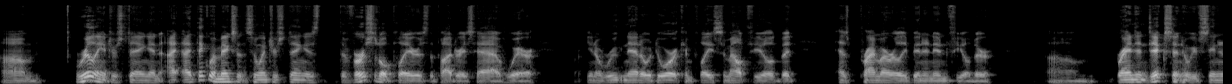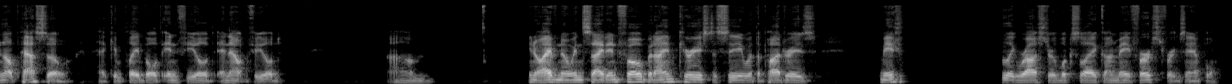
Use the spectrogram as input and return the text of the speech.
um, really interesting. And I, I, think what makes it so interesting is the versatile players the Padres have, where you know Rougned Odor can play some outfield, but has primarily been an infielder. Um, Brandon Dixon, who we've seen in El Paso, can play both infield and outfield. Um, you know, I have no inside info, but I am curious to see what the Padres major league roster looks like on May 1st, for example.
